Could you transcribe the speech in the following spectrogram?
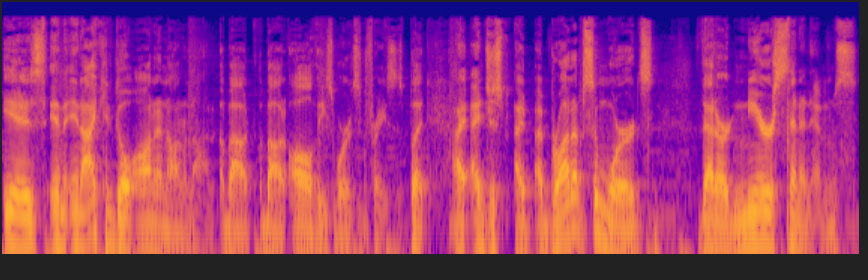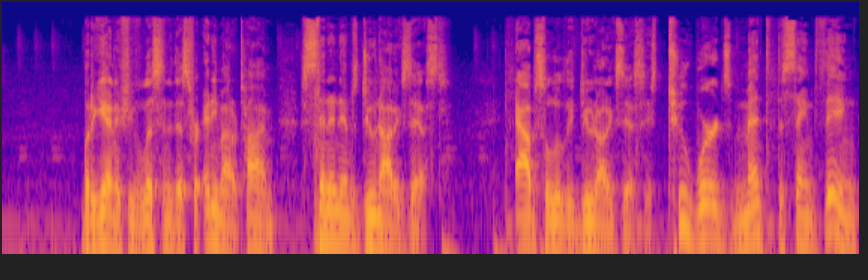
is and, and I could go on and on and on about about all these words and phrases, but I, I just I, I brought up some words that are near synonyms but again, if you've listened to this for any amount of time, synonyms do not exist. Absolutely do not exist. If two words meant the same thing,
